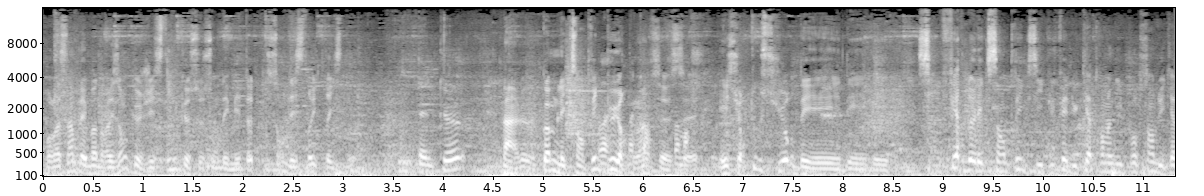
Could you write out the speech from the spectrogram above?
pour la simple et bonne raison que j'estime que ce sont des méthodes qui sont destructrices. Telles que ben, comme l'excentrique pur. et surtout sur des. faire de l'excentrique, si tu fais du 90%, du 95%,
